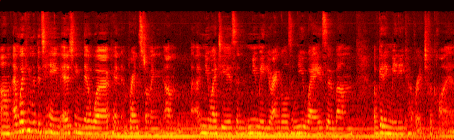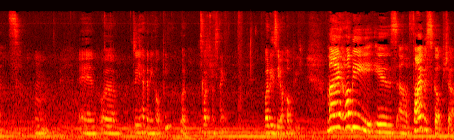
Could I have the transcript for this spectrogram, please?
um, and working with the team, editing their work and brainstorming uh, new ideas and new media angles and new ways of of getting media coverage for clients. Mm. And do you have any hobby? What what was I? What is your hobby? My hobby is uh, fiber sculpture,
